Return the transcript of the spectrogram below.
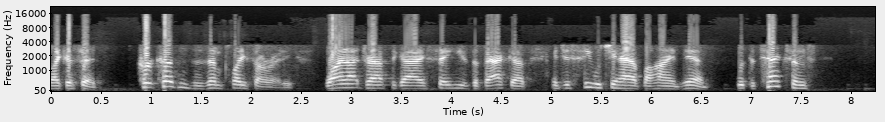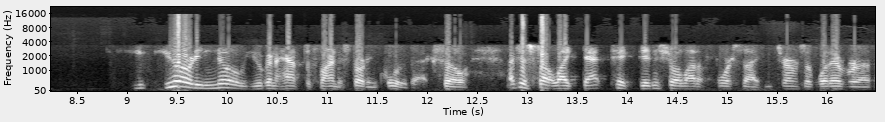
like I said, Kirk Cousins is in place already. Why not draft a guy, say he's the backup, and just see what you have behind him? With the Texans, you, you already know you're going to have to find a starting quarterback. So I just felt like that pick didn't show a lot of foresight in terms of whatever a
